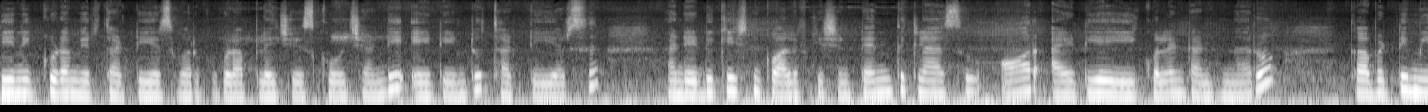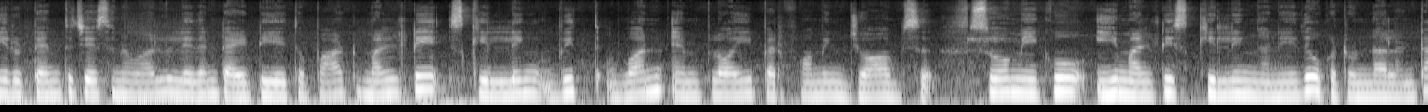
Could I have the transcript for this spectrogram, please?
దీనికి కూడా మీరు థర్టీ ఇయర్స్ వరకు కూడా అప్లై చేసుకోవచ్చు అండి eighteen to thirty years and education qualification tenth class or ITI equivalent అంటున్నారు. కాబట్టి మీరు టెన్త్ చేసిన వాళ్ళు లేదంటే ఐటీఐతో పాటు multi skilling with one employee performing jobs. So మీకు ఈ మల్టీ స్కిల్లింగ్ అనేది ఒకటి ఉండాలంట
